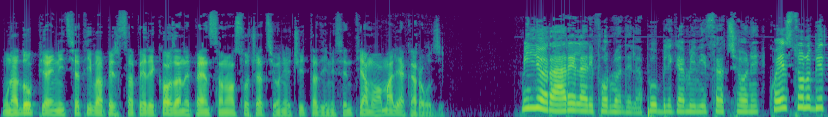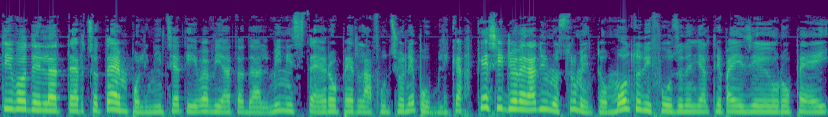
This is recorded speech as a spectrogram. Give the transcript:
una doppia iniziativa per sapere cosa ne pensano associazioni e cittadini. Sentiamo Amalia Carosi. Migliorare la riforma della pubblica amministrazione. Questo è l'obiettivo del terzo tempo, l'iniziativa avviata dal Ministero per la funzione pubblica, che si gioverà di uno strumento molto diffuso negli altri paesi europei,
